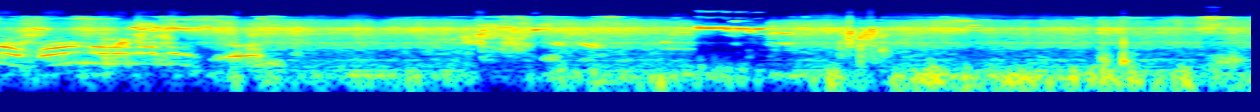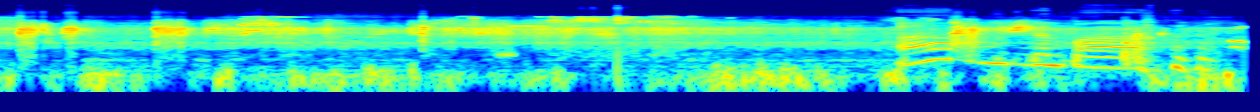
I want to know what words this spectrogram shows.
Bobo, mawala live ko. Ah, hindi pa.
